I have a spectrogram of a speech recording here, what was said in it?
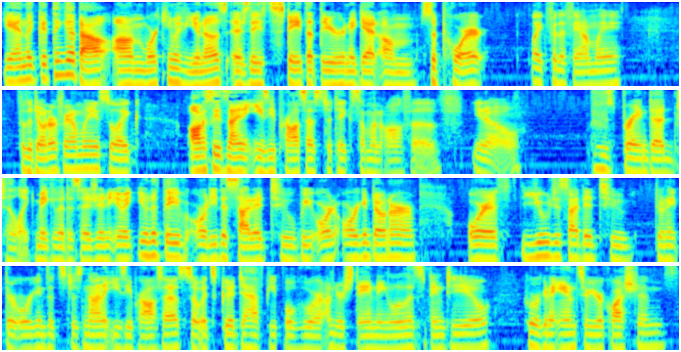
Yeah, and the good thing about um working with UNOS is they state that you're gonna get um support like for the family, for the donor family. So like, obviously it's not an easy process to take someone off of you know who's brain dead to like make the decision, even if they've already decided to be an organ donor, or if you decided to donate their organs. It's just not an easy process. So it's good to have people who are understanding, listening to you, who are going to answer your questions.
